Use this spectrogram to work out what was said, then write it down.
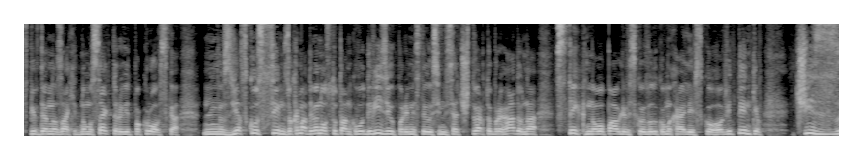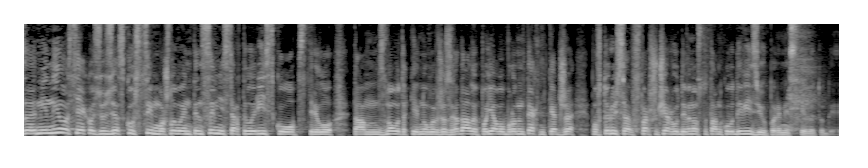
в південно-західному секторі від Покровська. В зв'язку з цим, зокрема, 90-ту танкову дивізію перемістили 74-ту бригаду на стик Новопавлівського і Великомихайлівського відтинків. Чи змінилося якось у зв'язку з цим можливо інтенсивність артилерійського обстрілу? Там знову таки, ну ви вже згадали появу бронетехніки, адже повторюся, в першу чергу 90-ту танкову дивізію перемістили туди.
